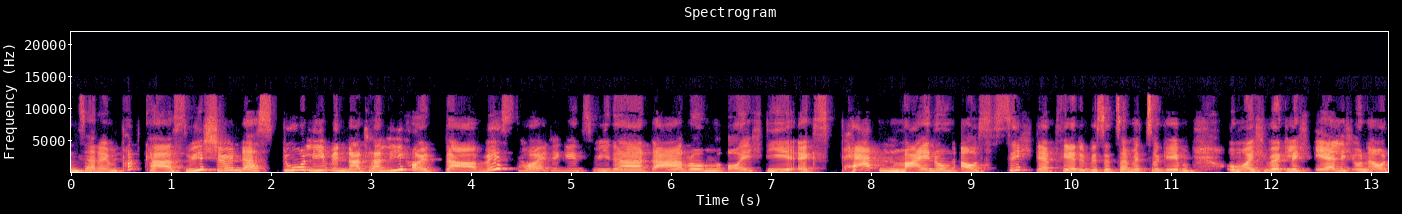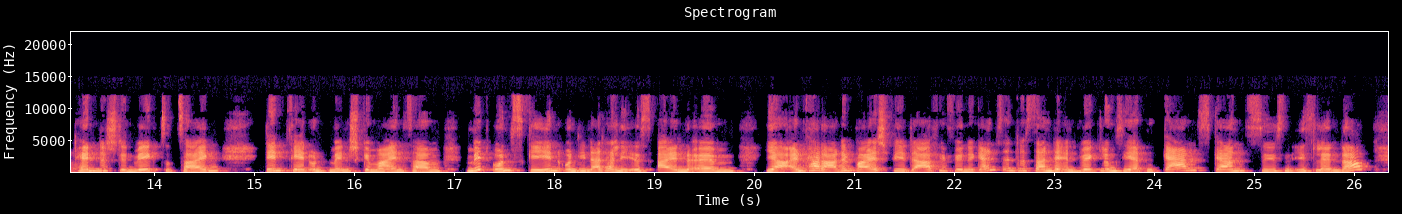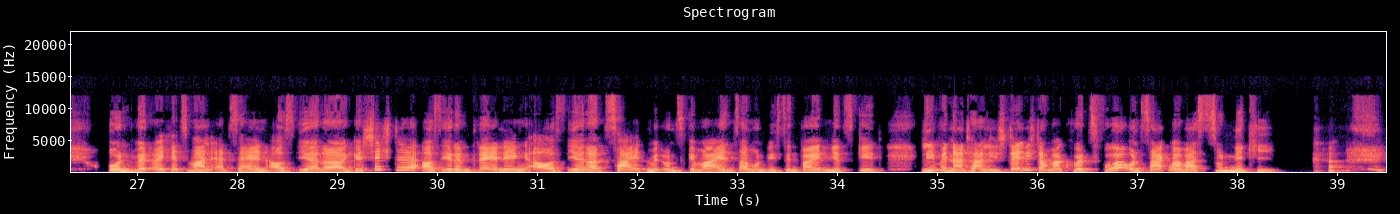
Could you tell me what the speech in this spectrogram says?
unserem Podcast. Wie schön, dass du, liebe Nathalie, heute da bist. Heute geht's wieder darum, euch die Expertenmeinung aus Sicht der Pferdebesitzer mitzugeben, um euch wirklich ehrlich und authentisch den Weg zu zeigen, den Pferd und Mensch gemeinsam mit uns gehen. Und die Nathalie ist ein, ähm, ja, ein Paradebeispiel dafür für eine ganz interessante Entwicklung. Sie hat einen ganz, ganz süßen Isländer und wird euch jetzt mal erzählen aus ihrer Geschichte, aus ihrem Training, aus ihrer Zeit mit uns gemeinsam und wie es den beiden jetzt geht. Liebe Nathalie, stell dich doch mal kurz vor und sag mal was zu Niki.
